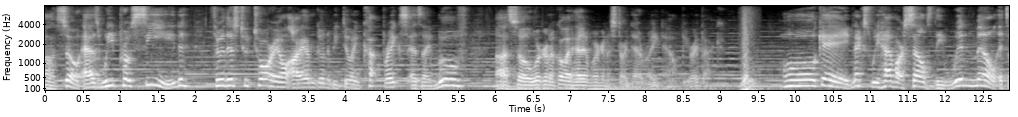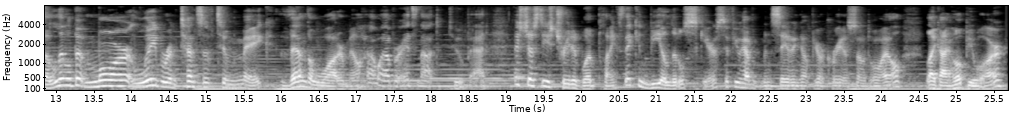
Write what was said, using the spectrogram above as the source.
Uh, so as we proceed through this tutorial, I am going to be doing cut breaks as I move. Uh, so we're going to go ahead and we're going to start that right now. Be right back. Okay, next we have ourselves the windmill. It's a little bit more labor intensive to make than the watermill. However, it's not too bad. It's just these treated wood planks. They can be a little scarce if you haven't been saving up your creosote oil, like I hope you are.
